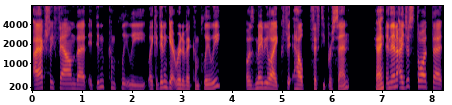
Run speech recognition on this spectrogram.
I actually found that it didn't completely, like, it didn't get rid of it completely. It was maybe like fi- help 50%. Okay. And then I just thought that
